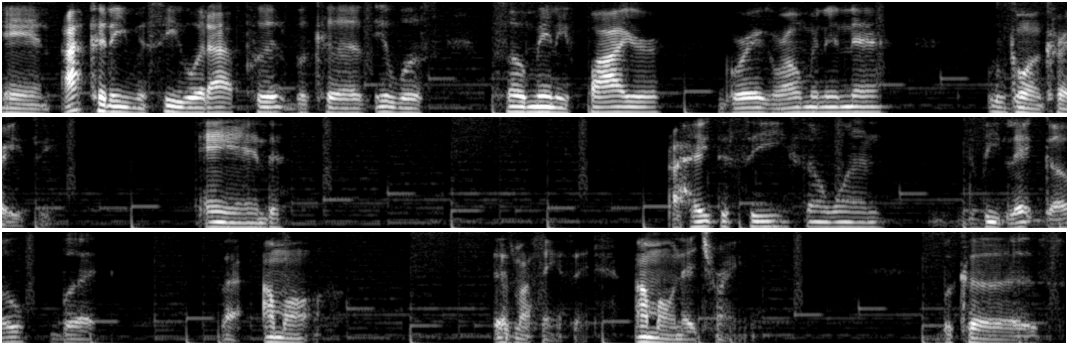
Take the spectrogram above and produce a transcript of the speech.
And I couldn't even see what I put because it was so many fire Greg Roman in there. Was going crazy. And I hate to see someone to be let go, but like I'm on that's my saying say. I'm on that train. Because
